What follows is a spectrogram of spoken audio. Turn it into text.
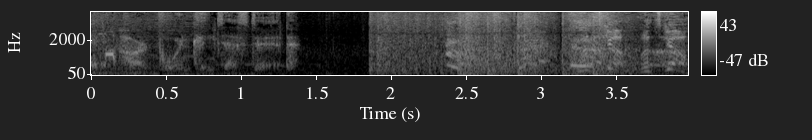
Hardpoint contested. Let's go. Let's go.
